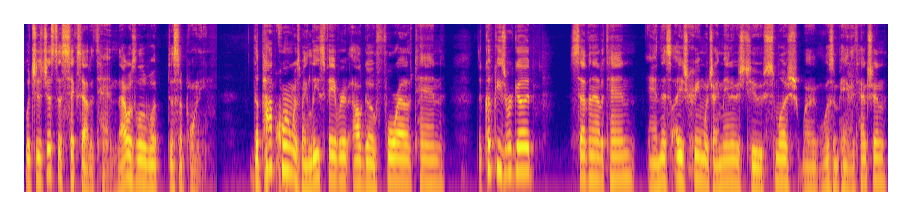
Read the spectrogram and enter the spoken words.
which is just a 6 out of 10. That was a little bit disappointing. The popcorn was my least favorite. I'll go 4 out of 10. The cookies were good, 7 out of 10. And this ice cream, which I managed to smush when I wasn't paying attention,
